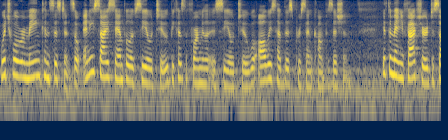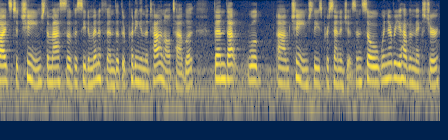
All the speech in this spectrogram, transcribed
which will remain consistent. So any size sample of CO2, because the formula is CO2, will always have this percent composition. If the manufacturer decides to change the mass of acetaminophen that they're putting in the Tylenol tablet, then that will um, change these percentages. And so whenever you have a mixture,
